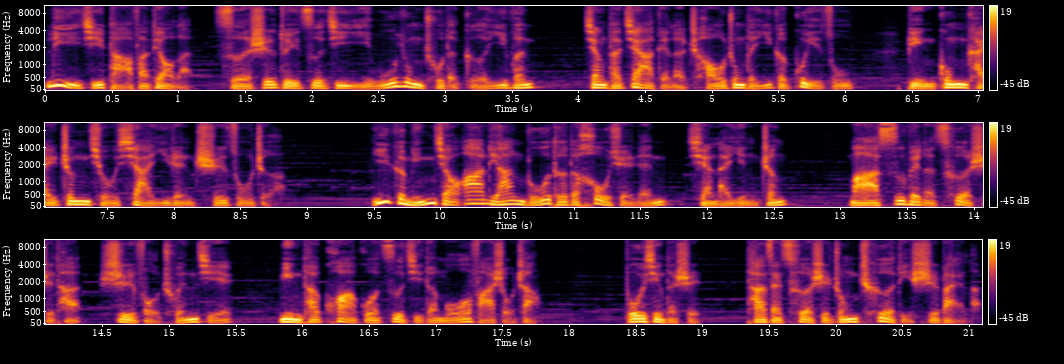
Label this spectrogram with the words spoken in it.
立即打发掉了此时对自己已无用处的葛伊温，将她嫁给了朝中的一个贵族，并公开征求下一任持足者，一个名叫阿利安罗德的候选人前来应征。马斯为了测试他是否纯洁，命他跨过自己的魔法手杖。不幸的是，他在测试中彻底失败了。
